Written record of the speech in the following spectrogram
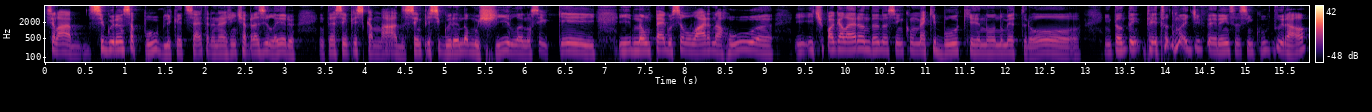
sei lá, segurança pública, etc, né? A gente é brasileiro, então é sempre escamado, sempre segurando a mochila, não sei o quê, e, e não pega o celular na rua, e, e, tipo, a galera andando, assim, com o MacBook no, no metrô. Então tem, tem toda uma diferença, assim, cultural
